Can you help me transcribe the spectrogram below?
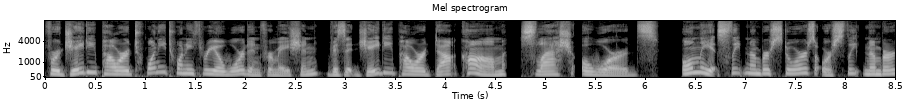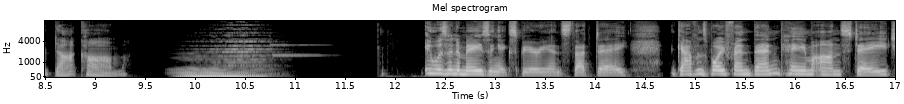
For JD Power 2023 award information, visit jdpower.com/awards. Only at Sleep Number stores or sleepnumber.com. It was an amazing experience that day. Gavin's boyfriend then came on stage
